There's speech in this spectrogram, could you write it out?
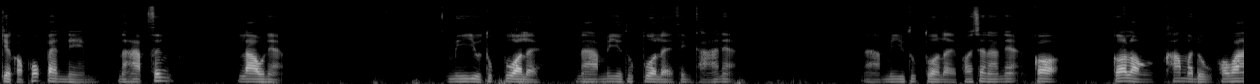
เกี่ยวกับพวกแบรนด์เนม นะครับ ซึ่งเราเนี่ย มีอยู่ทุกตัวเลยนะครับมีอยู่ทุกตัวเลยสินค้าเนี่ยนะครับมีอยู่ทุกตัวเลย เพราะฉะนั้นเนี่ยก็ก็ลองเข้ามาดู เพราะว่า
